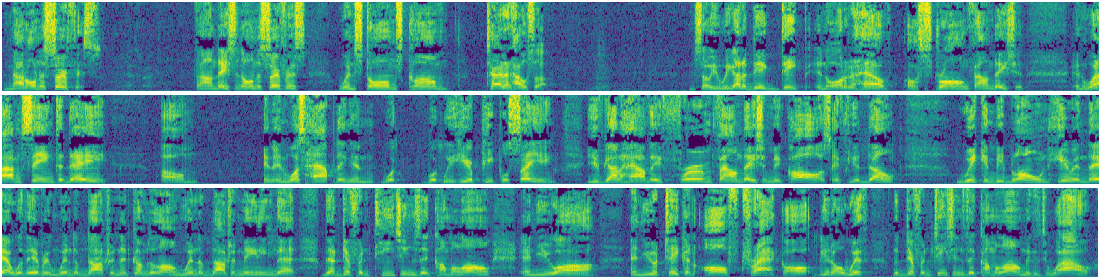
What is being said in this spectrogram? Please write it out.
not on the surface. Foundation on the surface, when storms come, tear that house up. And so we got to dig deep in order to have a strong foundation. And what I'm seeing today, um, and, and what's happening, and what what we hear people saying, you've got to have a firm foundation because if you don't, we can be blown here and there with every wind of doctrine that comes along. Wind of doctrine meaning that there are different teachings that come along, and you are and you're taken off track, all you know, with the different teachings that come along because wow,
